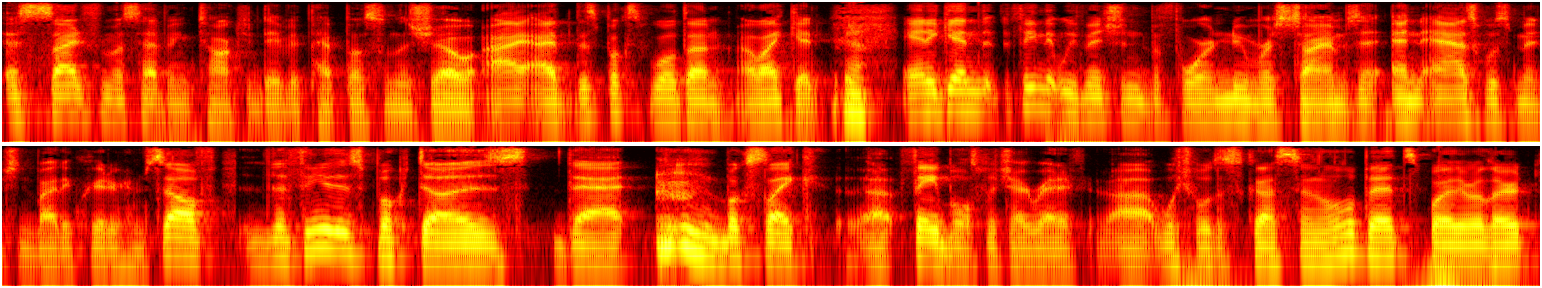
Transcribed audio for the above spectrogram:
aside from us having talked to David Pepose on the show, I, I this book's well done. I like it. Yeah. And again, the thing that we've mentioned before numerous times, and as was mentioned by the creator himself, the thing that this book does that books like uh, Fables, which I read, uh, which we'll discuss in a little bit. Spoiler alert.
